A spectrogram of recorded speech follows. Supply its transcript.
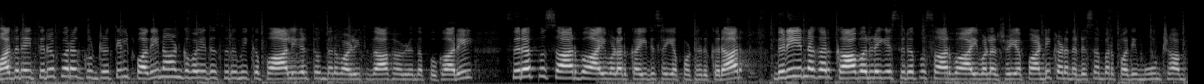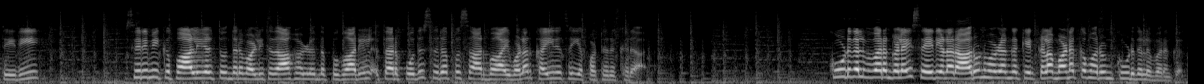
மதுரை திருப்பரங்குன்றத்தில் பதினான்கு வயது சிறுமிக்கு பாலியல் தொந்தரவு அளித்ததாக எழுந்த புகாரில் சிறப்பு சார்பு ஆய்வாளர் கைது செய்யப்பட்டிருக்கிறார். திடீர் நகர் காவல் நிலைய சிறப்பு சார்பு ஆய்வாளர் ஜெயபாண்டி கடந்த டிசம்பர் பதிமூன்றாம் தேதி சிறுமிக்கு பாலியல் தொந்தரவு அளித்ததாக எழுந்த புகாரில் தற்போது சிறப்பு சார்பு ஆய்வாளர் கைது செய்யப்பட்டிருக்கிறார். கூடுதல் விவரங்களை செய்தியாளர் அருண் வழங்க கேட்கலாம். வணக்கம் அருண் கூடுதல் விவரங்கள்.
